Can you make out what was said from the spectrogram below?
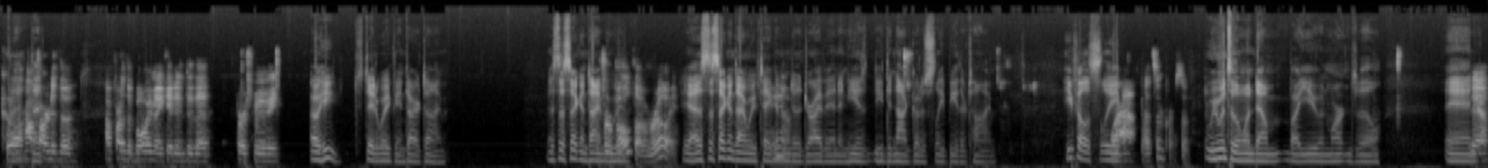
Cool. How That- far did the how far did the boy make it into the first movie? Oh, he stayed awake the entire time. It's the second time For we, both of them, really? Yeah, it's the second time we've taken Yeah. him to the drive-in, and he is he did not go to sleep either time. He fell asleep. Wow. That's impressive. We went to the one down by you in Martinsville, and Yeah.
